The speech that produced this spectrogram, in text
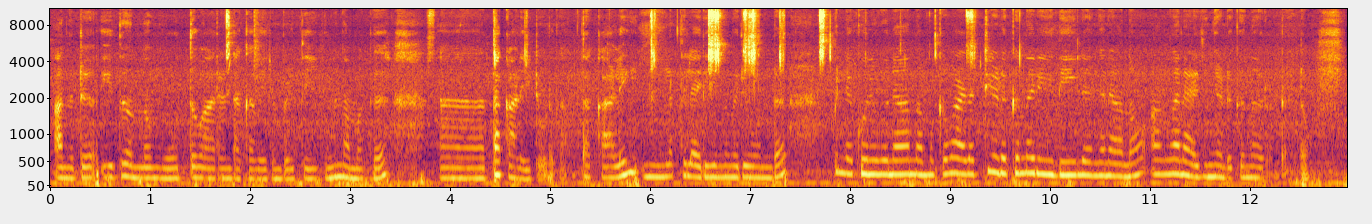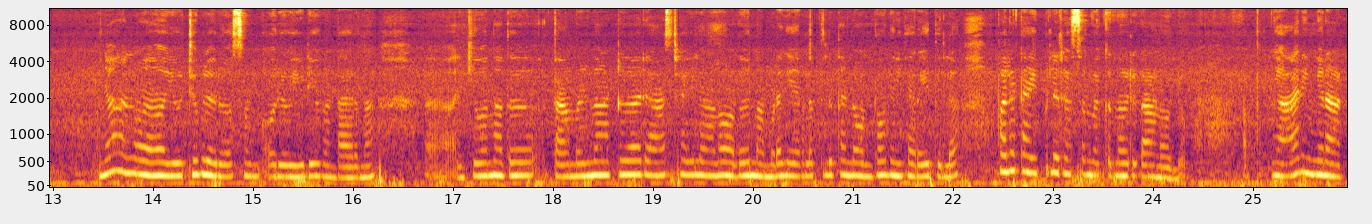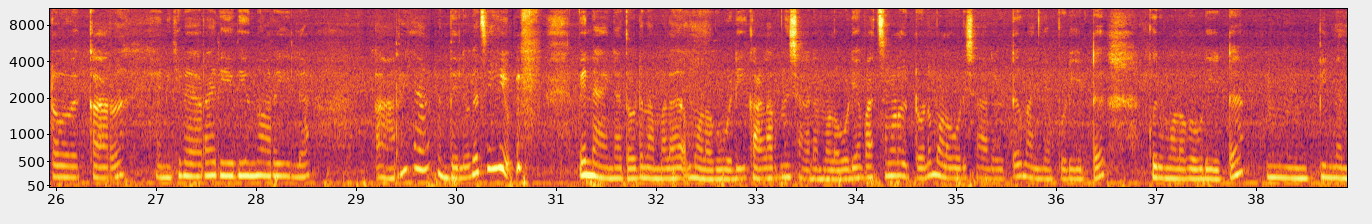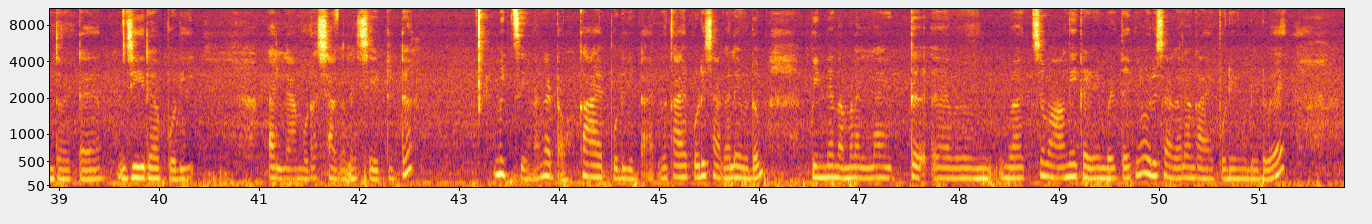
എന്നിട്ട് ഇതൊന്ന് മൂത്ത് വാരണ്ടൊക്കെ വരുമ്പോഴത്തേക്കും നമുക്ക് തക്കാളി ഇട്ട് കൊടുക്കാം. തക്കാളി നീളത്തിലരിയുന്നവരുമുണ്ട് പിന്നെ കുനുകുന നമുക്ക് വഴറ്റിയെടുക്കുന്ന രീതിയിൽ എങ്ങനെയാണോ അങ്ങനെ അരിഞ്ഞെടുക്കുന്നവരുണ്ട് കേട്ടോ. ഞാൻ യൂട്യൂബിൽ ഒരു ദിവസം ഒരു വീഡിയോ കണ്ടായിരുന്നു. എനിക്ക് തോന്നുന്നത് തമിഴ്നാട്ടുകാർ ആ സ്റ്റൈലാണോ അതോ നമ്മുടെ കേരളത്തിൽ തന്നെ ഉണ്ടോ എന്ന് എനിക്കറിയത്തില്ല. പല ടൈപ്പിൽ രസം വെക്കുന്നവർ കാണുമല്ലോ. അപ്പം ഞാനിങ്ങനെ ആട്ടോ വെക്കാറ്. എനിക്ക് വേറെ രീതിയൊന്നും അറിയില്ല. അറിയാം എന്തെങ്കിലുമൊക്കെ ചെയ്യും. പിന്നെ അതിനകത്തോട്ട് നമ്മൾ മുളക് പൊടി കളർന്ന് ശകലം മുളക് പൊടി പച്ചമുളക് ഇട്ടുകൊണ്ട് മുളക് പൊടി ശകലം ഇട്ട് മഞ്ഞൾപ്പൊടി ഇട്ട് കുരുമുളക് പൊടി ഇട്ട് പിന്നെന്തോ ഇട്ട് ജീരകപ്പൊടി എല്ലാം കൂടെ ശകലിച്ചിട്ടിട്ട് മിക്സ് ചെയ്യണം കേട്ടോ. കായപ്പൊടി ഇട്ടായിരുന്നു. കായപ്പൊടി ശകലം ഇടും പിന്നെ നമ്മളെല്ലാം ഇട്ട് വച്ച് വാങ്ങി കഴിയുമ്പോഴത്തേക്കും ഒരു ശകലം കായപ്പൊടിയും കൂടി ഇടുവേ.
